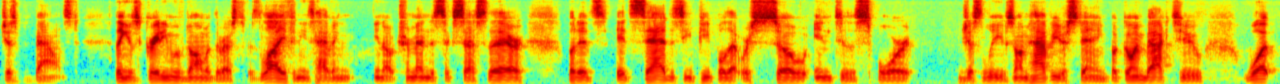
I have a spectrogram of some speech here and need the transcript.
just bounced. I think it's great he moved on with the rest of his life and he's having you know tremendous success there. But it's it's sad to see people that were so into the sport just leave. So I'm happy you're staying. But going back to what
